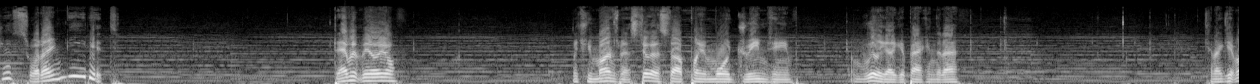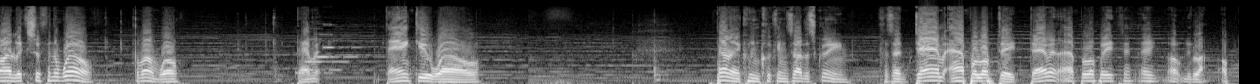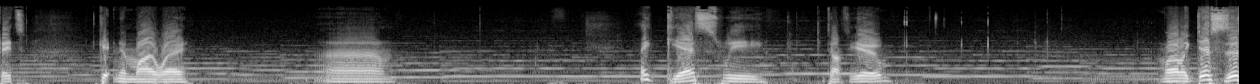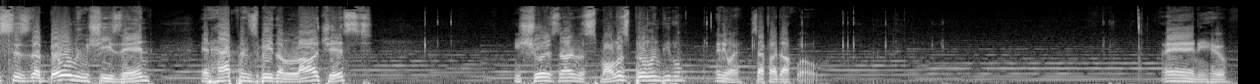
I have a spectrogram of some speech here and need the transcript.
Just what I needed. Damn it, Muriel. Which reminds me, I still gotta start playing more Dream Team. I really gotta get back into that. Can I get my elixir from the well? Come on, well. Damn it. Thank you, well. Apparently I couldn't click inside the screen. Because that damn Apple update. Damn it, Apple update. Hey, oh, updates. Getting in my way. Um, I guess we can talk to you. Well, I guess this is the building she's in. It happens to be the largest. You sure it's not in the smallest building, people? Anyway, Sapphire Darkwell. Anywho.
